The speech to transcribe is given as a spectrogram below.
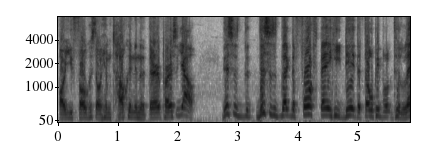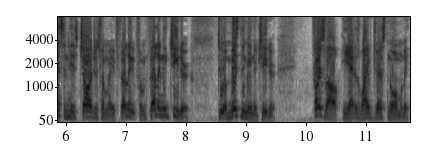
are you focused on him talking in the third person, y'all, this is the this is like the fourth thing he did to throw people to lessen his charges from a felony from felony cheater to a misdemeanor cheater. First of all, he had his wife dressed normally.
